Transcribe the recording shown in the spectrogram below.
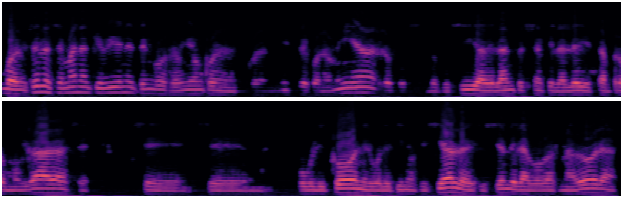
Bueno, yo la semana que viene tengo reunión con el, ministro de Economía, lo que, lo que sigue adelante ya que la ley está promulgada, se, publicó en el boletín oficial, la decisión de la gobernadora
